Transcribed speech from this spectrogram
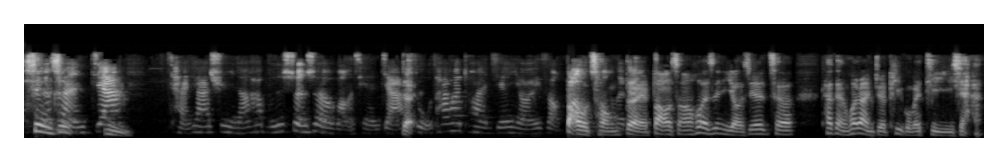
线性，嗯。踩下去，然后它不是顺顺的往前加速，它会突然间有一种爆冲，对爆冲，或者是你有些车，它可能会让你觉得屁股被踢一下，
